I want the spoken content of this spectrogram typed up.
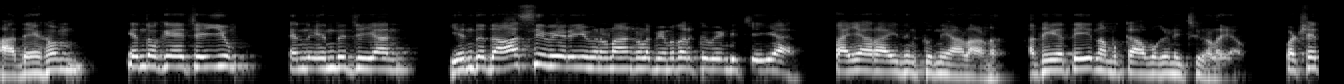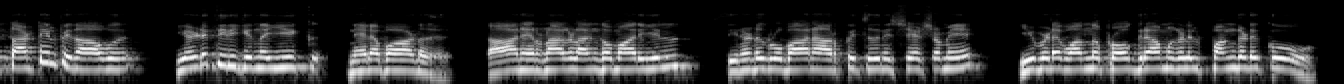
അദ്ദേഹം എന്തൊക്കെ ചെയ്യും എന്ന് എന്ത് ചെയ്യാൻ എന്ത് ദാസ്യവേലയും എറണാകുളം വിമതർക്ക് വേണ്ടി ചെയ്യാൻ തയ്യാറായി നിൽക്കുന്നയാളാണ്. അദ്ദേഹത്തെ നമുക്ക് അവഗണിച്ചു കളയാം. പക്ഷെ തട്ടിൽ പിതാവ് എടുത്തിരിക്കുന്ന ഈ നിലപാട് താൻ എറണാകുളം അങ്കമാലിയിൽ സിനഡ് കുർബാന അർപ്പിച്ചതിന് ശേഷമേ ഇവിടെ വന്ന് പ്രോഗ്രാമുകളിൽ പങ്കെടുക്കൂ.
